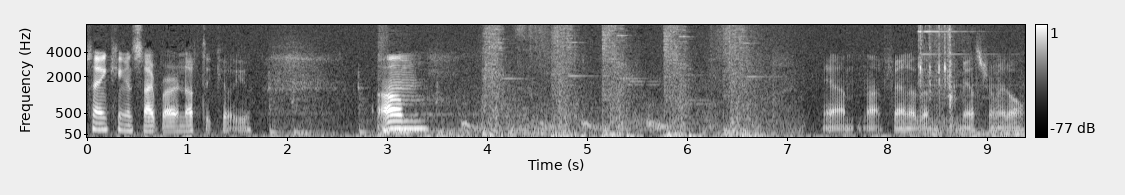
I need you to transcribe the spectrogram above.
Sand King and Sniper are enough to kill you. Um. Yeah, I'm not a fan of the Maelstrom at all.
